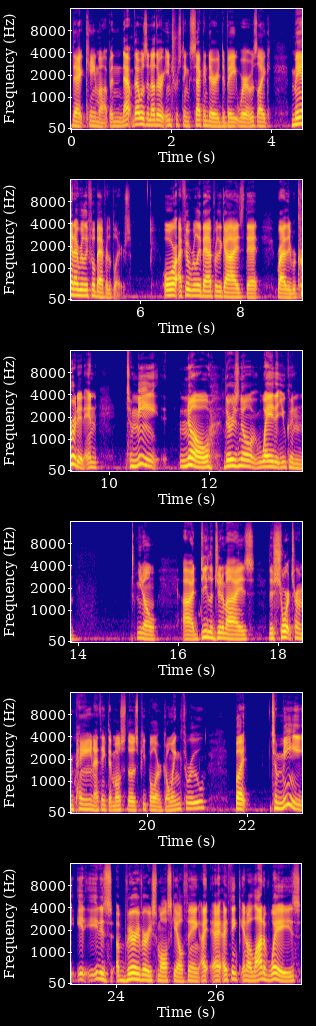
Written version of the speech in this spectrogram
that came up, and that that was another interesting secondary debate where it was like, man, I really feel bad for the players, or I feel really bad for the guys that Riley recruited, and to me, no, there is no way that you can, you know, uh, delegitimize the short term pain I think that most of those people are going through. But to me, it, it is a very, very small scale thing. I, I, I think in a lot of ways,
